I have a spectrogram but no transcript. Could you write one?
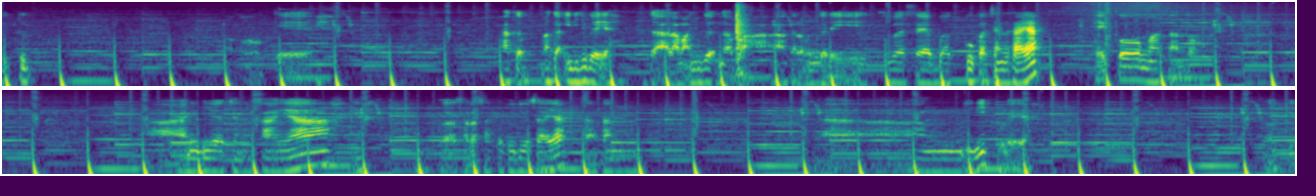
YouTube. Agak agak ini juga ya. Agak lama juga nggak apa lama juga di coba saya buka channel saya. Eko Martanto. Nah ini dia channel saya ya. Salah satu video saya akan boleh ya? Oke.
